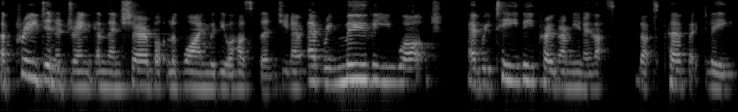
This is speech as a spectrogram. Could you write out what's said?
a pre-dinner drink and then share a bottle of wine with your husband. You know, every movie you watch, every TV program, you know, that's that's perfectly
